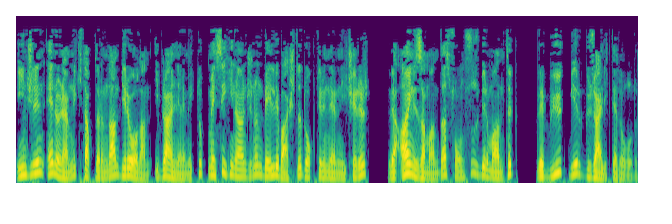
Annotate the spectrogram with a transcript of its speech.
İncil'in en önemli kitaplarından biri olan İbranilere mektup Mesih inancının belli başlı doktrinlerini içerir ve aynı zamanda sonsuz bir mantık ve büyük bir güzellikle doludur.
